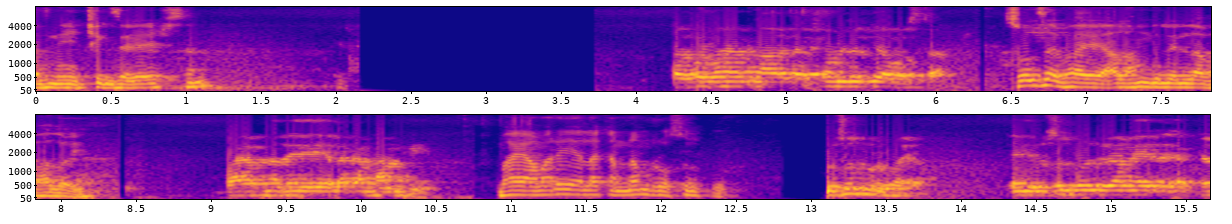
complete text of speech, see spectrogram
আপনি ঠিক জায়গায় এসেছেন? তারপর ভাই আপনার ব্যবসা বাণিজ্যের কি অবস্থা? চলছে ভাই আলহামদুলিল্লাহ ভালোই। ভাই আপনার এই এলাকার নাম কি? ভাই আমার এই এলাকার নাম রসুলপুর। রসুলপুর ভাই। এই রসুলপুর গ্রামের একটা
